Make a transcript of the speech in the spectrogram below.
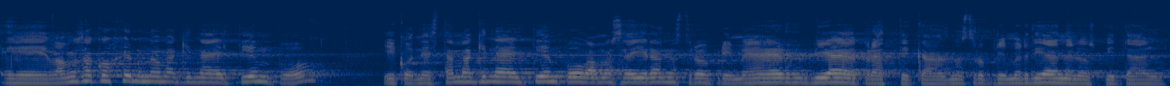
Eh, vamos a coger una máquina del tiempo y con esta máquina del tiempo vamos a ir a nuestro primer día de prácticas, nuestro primer día en el hospital.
